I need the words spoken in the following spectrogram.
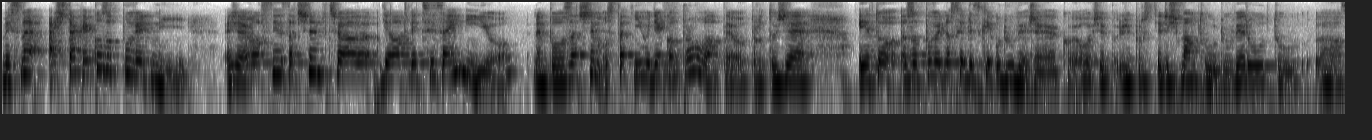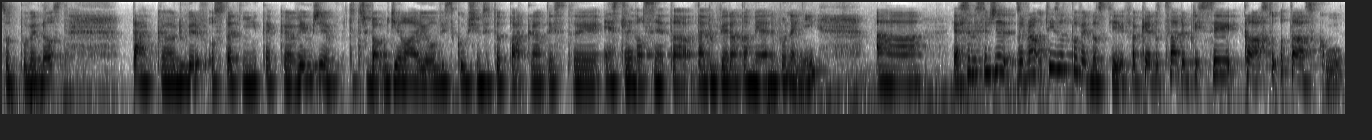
my jsme až tak jako zodpovědní, že vlastně začneme třeba dělat věci za jiný, jo? nebo začneme ostatní hodně kontrolovat, jo? protože je to, zodpovědnost je vždycky o důvěře, jako jo? Že, že prostě když mám tu důvěru, tu uh, zodpovědnost, tak uh, důvěru v ostatní, tak vím, že to třeba udělá, jo, vyzkouším si to párkrát, jestli, jestli vlastně ta, ta důvěra tam je nebo není. A já si myslím, že zrovna u té zodpovědnosti fakt je docela dobrý si klást tu otázku.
